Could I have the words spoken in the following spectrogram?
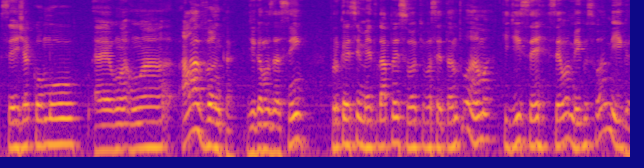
seja como é, uma, uma alavanca, digamos assim, para o crescimento da pessoa que você tanto ama, que diz ser seu amigo, sua amiga.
